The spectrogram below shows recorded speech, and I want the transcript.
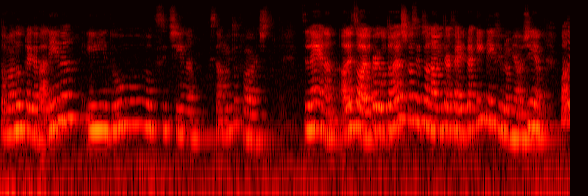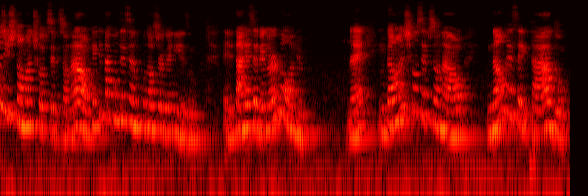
tomando pregabalina e duloxetina, que são muito fortes. Silena, olha só, ela pergunta: o anticoncepcional interfere para quem tem fibromialgia? Quando a gente toma anticoncepcional, o que está acontecendo com o nosso organismo? Ele está recebendo hormônio, né? Então, anticoncepcional não receitado,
